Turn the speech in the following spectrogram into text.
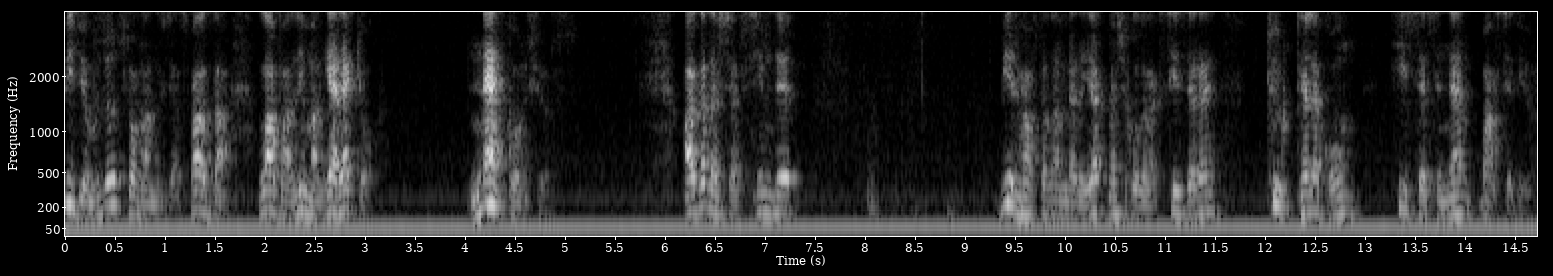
videomuzu sonlandıracağız. Fazla lafa lima gerek yok. Net konuşuyoruz. Arkadaşlar şimdi bir haftadan beri yaklaşık olarak sizlere Türk Telekom hissesinden bahsediyorum.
